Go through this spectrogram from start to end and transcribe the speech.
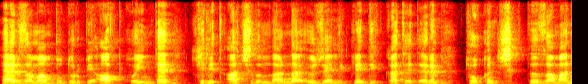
her zaman budur bir altcoin'de kilit açılımlarına özellikle dikkat ederim. Token çıktığı zaman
